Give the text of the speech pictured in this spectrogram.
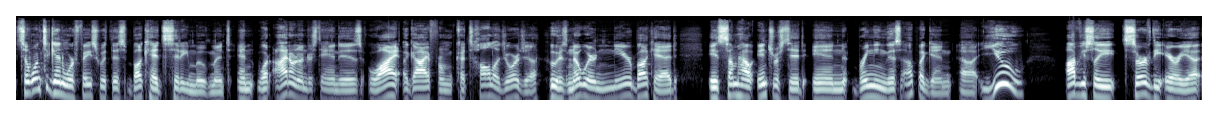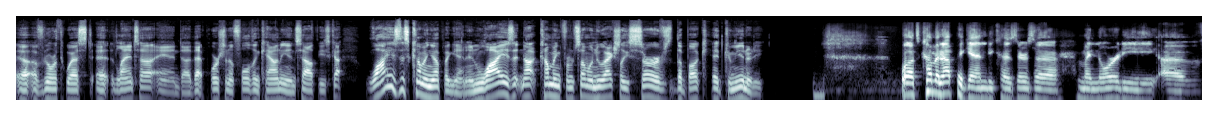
so once again, we're faced with this Buckhead City movement, and what I don't understand is why a guy from Cataula, Georgia, who is nowhere near Buckhead, is somehow interested in bringing this up again. Uh, you obviously serve the area uh, of Northwest Atlanta and uh, that portion of Fulton County and Southeast. Why is this coming up again, and why is it not coming from someone who actually serves the Buckhead community? Well, it's coming up again because there's a minority of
